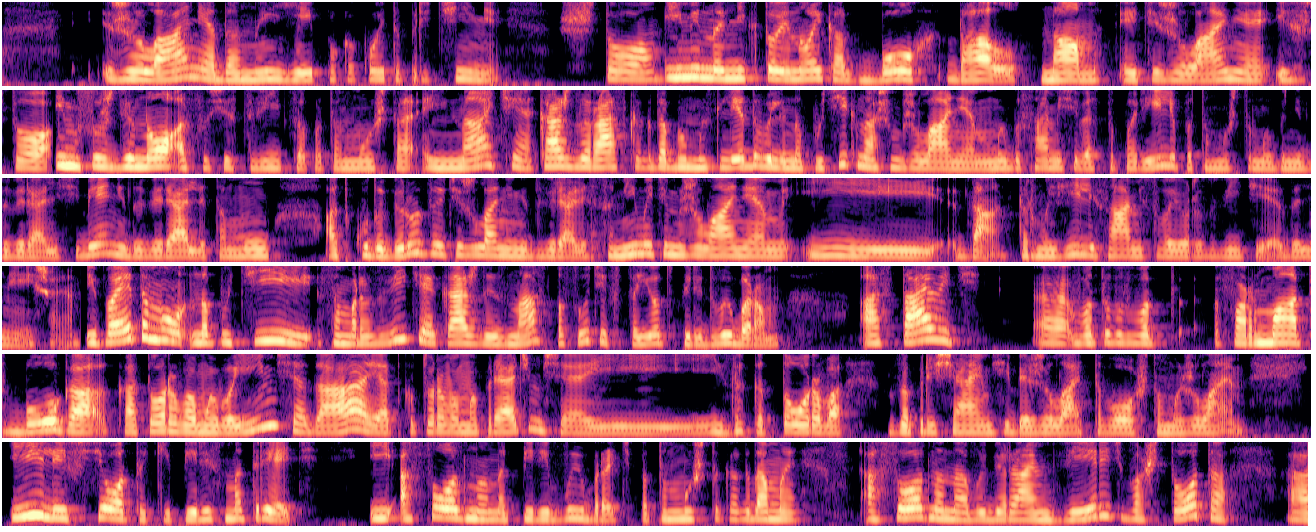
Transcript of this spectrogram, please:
желания даны ей по какой-то причине, что именно никто иной, как Бог, дал нам эти желания, и что им суждено осуществиться, потому что иначе каждый раз, когда бы мы следовали на пути к нашим желаниям, мы бы сами себя стопорили, потому что мы бы не доверяли себе, не доверяли тому, откуда берутся эти желания, не доверяли самим этим желаниям и, да, тормозили сами свое развитие дальнейшее. И поэтому на пути саморазвития каждый из нас, по сути, встает перед выбором оставить вот этот вот формат Бога, которого мы боимся, да, и от которого мы прячемся, и из-за которого запрещаем себе желать того, что мы желаем, или все-таки пересмотреть и осознанно перевыбрать, потому что когда мы осознанно выбираем верить во что-то,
